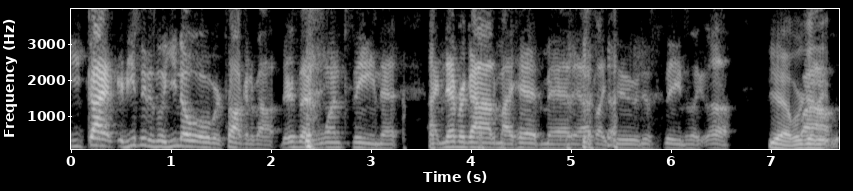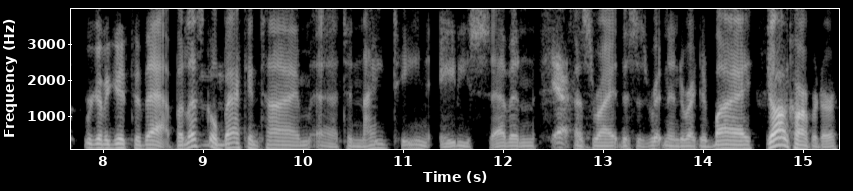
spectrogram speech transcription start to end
You guys, if you see this movie, you know what we're talking about. There's that one scene that I never got out of my head, man. And I was like, dude, this scene's like, ugh. Yeah, we're gonna we're gonna get to that, but let's go Mhm. back in time uh, to 1987. Yes, That's right. This is written and directed by John Carpenter,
